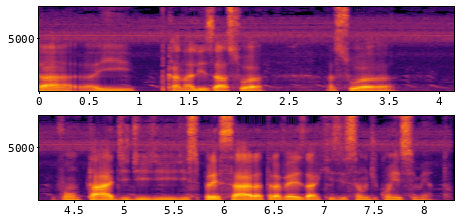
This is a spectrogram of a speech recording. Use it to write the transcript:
tá? Aí canalizar a sua a sua vontade de, de, expressar através da aquisição de conhecimento.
